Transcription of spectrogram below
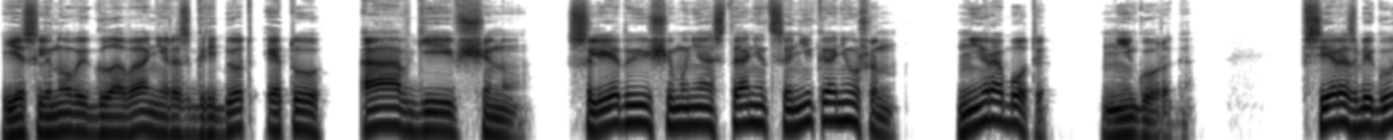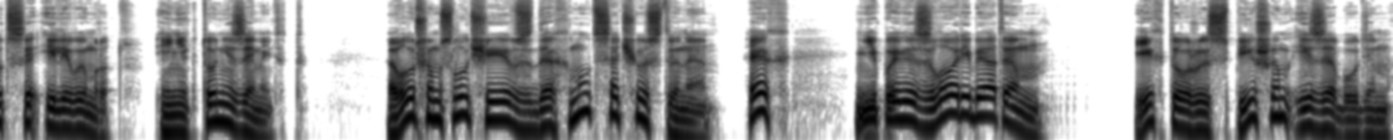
Если новый глава не разгребет эту Авгиевщину, следующему не останется ни конюшен, ни работы, ни города. Все разбегутся или вымрут, и никто не заметит. В лучшем случае вздохнут сочувственно. Эх, не повезло ребятам. Их тоже спишем и забудем.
